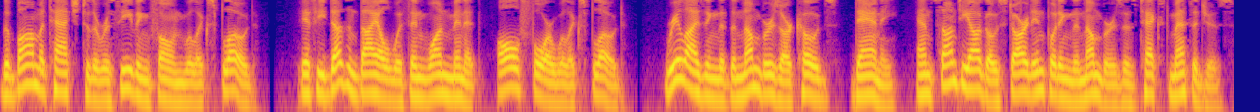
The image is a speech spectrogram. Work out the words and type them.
the bomb attached to the receiving phone will explode. If he doesn't dial within one minute, all four will explode. Realizing that the numbers are codes, Danny and Santiago start inputting the numbers as text messages.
